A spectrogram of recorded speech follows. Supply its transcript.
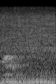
Wow.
